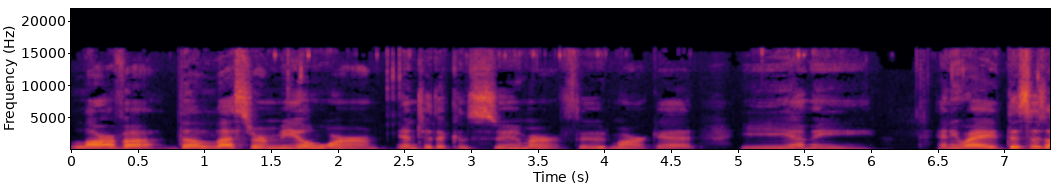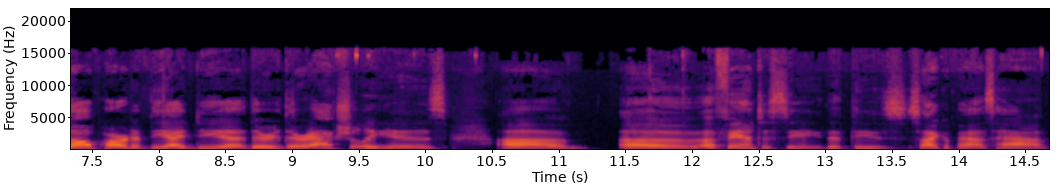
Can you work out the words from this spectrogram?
larva, the lesser mealworm, into the consumer food market. Yummy. Anyway, this is all part of the idea. There, there actually is um, a, a fantasy that these psychopaths have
